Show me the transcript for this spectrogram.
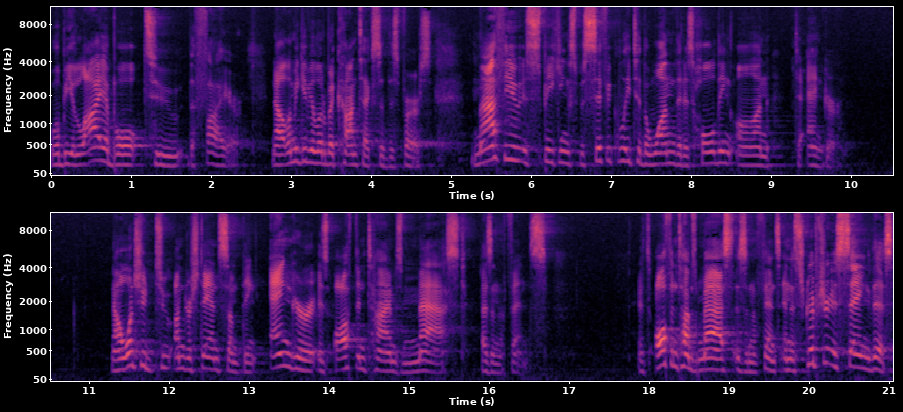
will be liable to the fire. Now, let me give you a little bit of context of this verse. Matthew is speaking specifically to the one that is holding on to anger. Now, I want you to understand something. Anger is oftentimes masked as an offense. It's oftentimes masked as an offense. And the scripture is saying this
